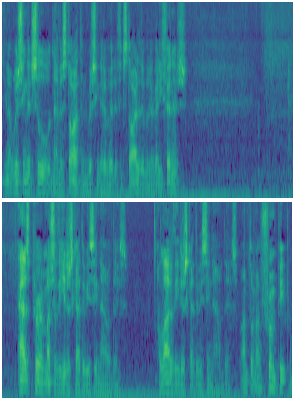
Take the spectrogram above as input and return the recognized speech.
you know wishing that shul would never start and wishing that it would, if it started it would already finish. As per much of the Yiddishkeit that we see nowadays, a lot of the Yiddishkeit that we see nowadays. But I'm talking about from people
